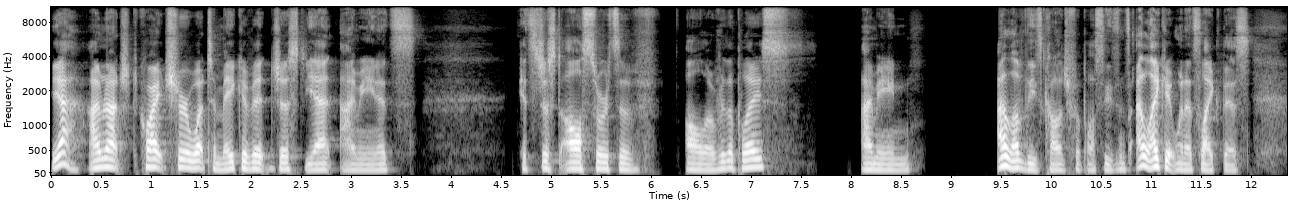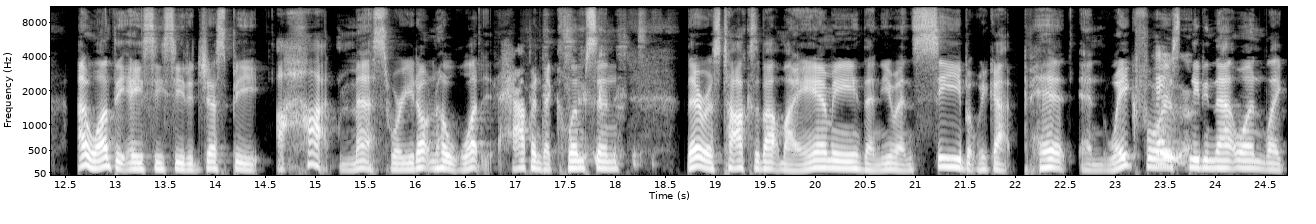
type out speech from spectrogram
yeah, I'm not quite sure what to make of it just yet. I mean, it's it's just all sorts of all over the place. I mean, I love these college football seasons. I like it when it's like this. I want the ACC to just be a hot mess where you don't know what happened to Clemson. There was talks about Miami, then UNC, but we got Pitt and Wake Forest Hey, leading that one. Like,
